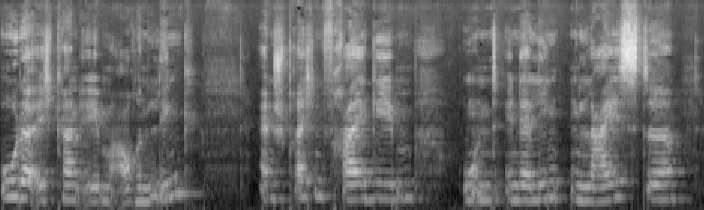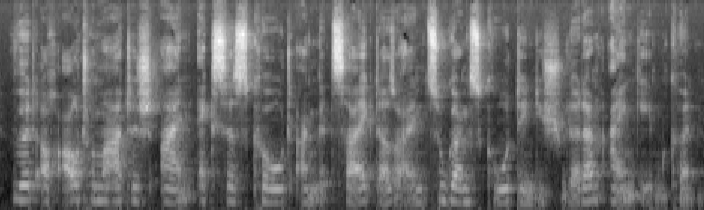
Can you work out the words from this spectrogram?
oder ich kann eben auch einen Link entsprechend freigeben und in der linken Leiste wird auch automatisch ein Access Code angezeigt, also ein Zugangscode, den die Schüler dann eingeben können.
